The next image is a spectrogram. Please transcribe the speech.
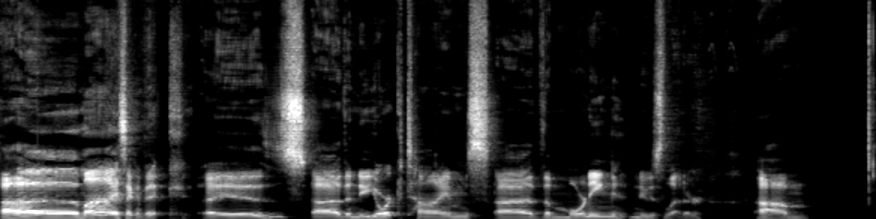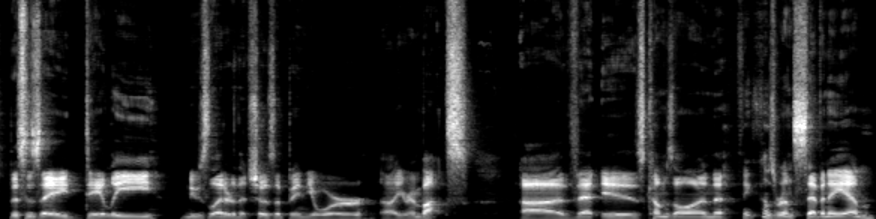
Uh, my second pick is uh, the New York Times, uh, the morning newsletter. Um, this is a daily newsletter that shows up in your uh, your inbox. Uh, that is comes on. I think it comes around seven a.m.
